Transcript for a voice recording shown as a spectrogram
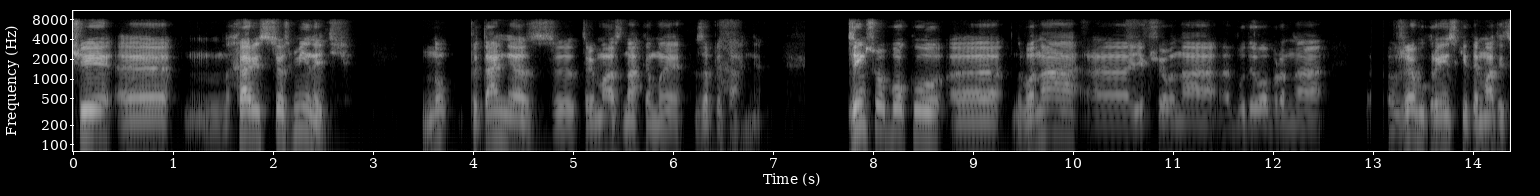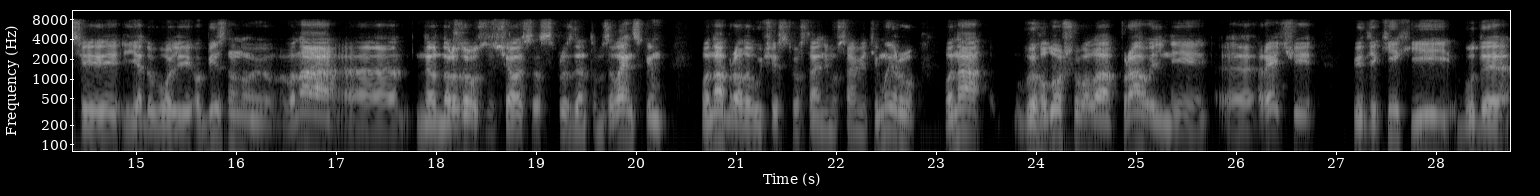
Чи е, Харріс це змінить? Ну, питання з трьома знаками запитання. З іншого боку, е, вона, е, якщо вона буде обрана вже в українській тематиці, є доволі обізнаною. Вона е, неодноразово зустрічалася з президентом Зеленським. Вона брала участь в останньому саміті миру. Вона виголошувала правильні е, речі, від яких їй буде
